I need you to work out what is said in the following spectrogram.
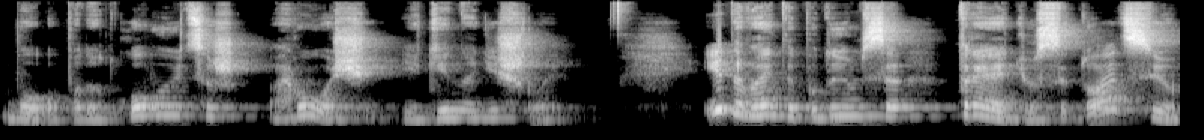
бо оподатковуються ж гроші, які надійшли. І давайте подивимося третю ситуацію.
